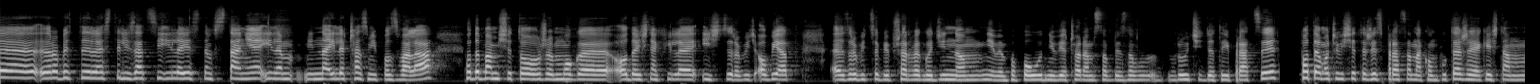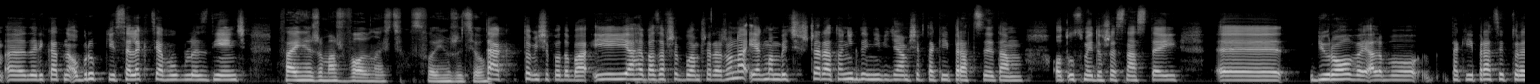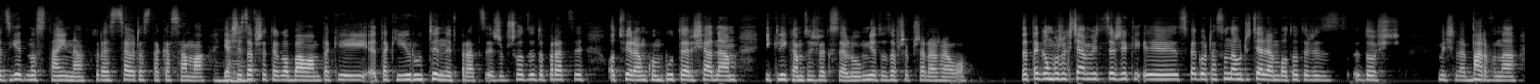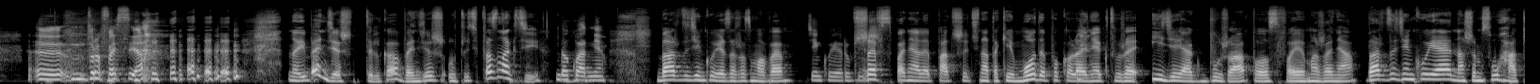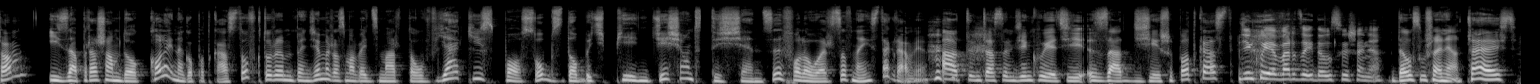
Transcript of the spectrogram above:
robię tyle stylizacji, ile jestem w stanie, ile, na ile czas mi pozwala. Podoba mi się to, że mogę odejść na chwilę, iść, zrobić obiad, e, zrobić sobie przerwę godzinną, nie wiem, po południu, wieczorem sobie znowu wrócić do tej pracy. Potem oczywiście też jest praca na komputerze, jakieś tam e, delikatne obróbki, selekcja w ogóle zdjęć. Fajnie, że masz wolność w swoim życiu. Tak, to mi się podoba i ja chyba zawsze byłam przerażona i jak mam być szczera, to nigdy nie widziałam się w takiej pracy tam od 8 do 16 e, biurowej albo takiej pracy, która jest jednostajna, która jest cały czas taka sama. Ja się zawsze tego bałam, takiej, takiej rutyny w pracy, że przychodzę do pracy, otwieram komputer, siadam i klikam coś w Excelu. Mnie to zawsze przerażało. Dlatego może chciałam być też jak, y, swego czasu nauczycielem, bo to też jest dość, myślę, barwna y, profesja. No i będziesz, tylko będziesz uczyć paznokci. Dokładnie. Bardzo dziękuję za rozmowę. Dziękuję również. Przewspaniale patrzeć na takie młode pokolenie, które idzie jak burza po swoje marzenia. Bardzo dziękuję naszym słuchaczom i zapraszam do kolejnego podcastu, w którym będziemy rozmawiać z Martą, w jaki sposób zdobyć 50 tysięcy followersów na Instagramie. A tymczasem dziękuję Ci za dzisiejszy podcast. Dziękuję bardzo i do usłyszenia. Do usłyszenia. Cześć!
